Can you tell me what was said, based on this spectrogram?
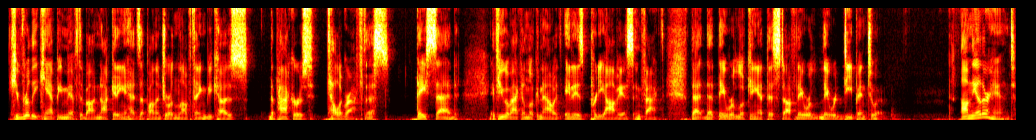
he really can't be miffed about not getting a heads up on the Jordan Love thing because the Packers telegraphed this. They said, if you go back and look now, it, it is pretty obvious, in fact, that that they were looking at this stuff. They were they were deep into it. On the other hand,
